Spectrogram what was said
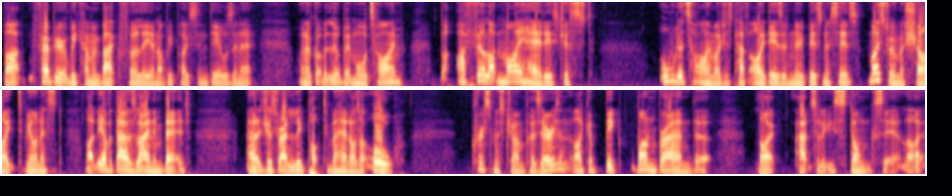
But February will be coming back fully and I'll be posting deals in it when I've got a little bit more time. But I feel like my head is just all the time I just have ideas of new businesses. Most of them are shite, to be honest. Like the other day I was laying in bed and it just randomly popped in my head. I was like, oh, Christmas jumpers. There isn't like a big one brand that like absolutely stonks it like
